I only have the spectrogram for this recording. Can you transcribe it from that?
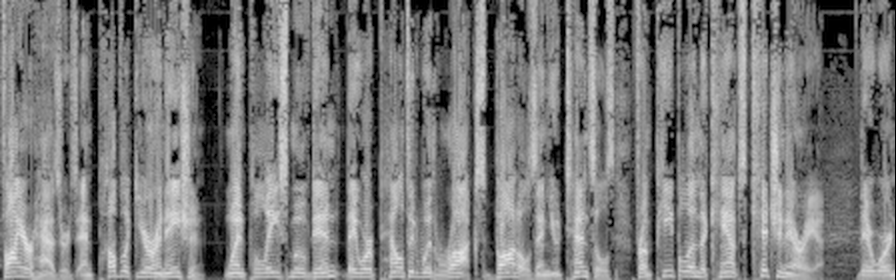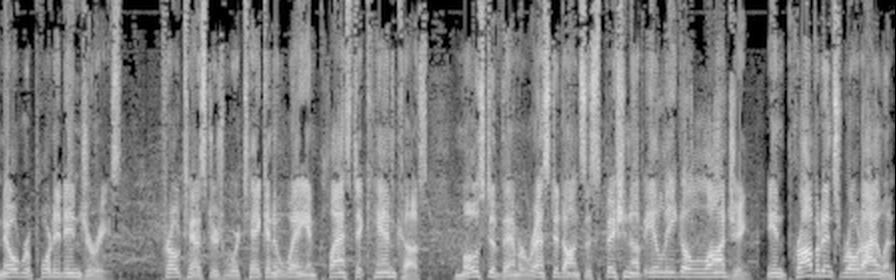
fire hazards, and public urination. When police moved in, they were pelted with rocks, bottles, and utensils from people in the camp's kitchen area. There were no reported injuries. Protesters were taken away in plastic handcuffs, most of them arrested on suspicion of illegal lodging. In Providence, Rhode Island,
